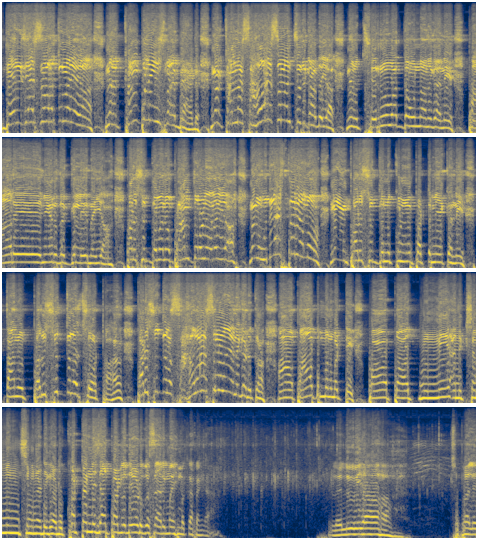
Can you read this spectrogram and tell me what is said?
దేని చేసేవాడుతున్నాయ్యా నా కంపెనీ ఇస్ మై బ్యాడ్ నా కళ్ళ సహవాసం వచ్చింది కాదయ్యా నేను చెరువు వద్ద ఉన్నాను కానీ పారే నీరు దగ్గర లేనయ్యా పరిశుద్ధమైన ప్రాంతంలో లేనయ్యా నన్ను ఉదయిస్తానేమో నేను పరిశుద్ధుని కుళ్ళి కానీ తాను పరిశుద్ధుల చోట పరిశుద్ధుల సహవాసం కనుక ఆ పాపమును బట్టి పాపాత్ముని అని క్షమించమని అడిగాడు. కొట్టండి చెప్పట్లు దేవుడికి ఒకసారి మహిమకరంగా. లలుయా చెప్పాలి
